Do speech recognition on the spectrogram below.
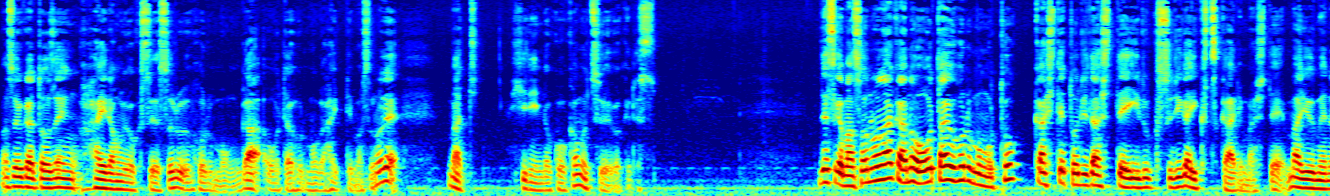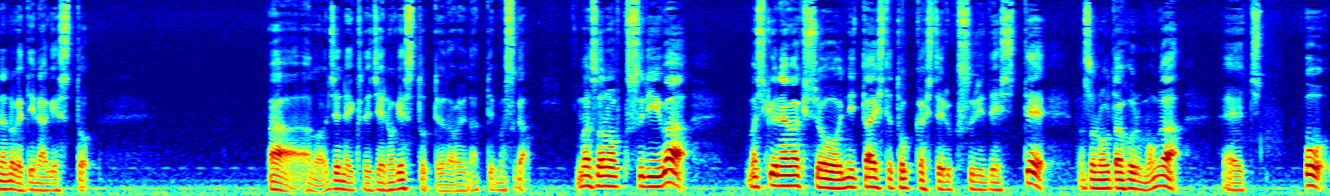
まあ、それから当然排卵を抑制するホルモンが黄体ホルモンが入っていますので、まあ、避妊の効果も強いわけです。ですが、まあ、その中の黄体ホルモンを特化して取り出している薬がいくつかありまして、まあ、有名なのがディナゲスト。まあ、あのジェネリックでジェノゲストっていう名前になっていますが、まあ、その薬は、まあ、子宮内膜症に対して特化している薬でして、まあ、その黄体ホルモンが、えーを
